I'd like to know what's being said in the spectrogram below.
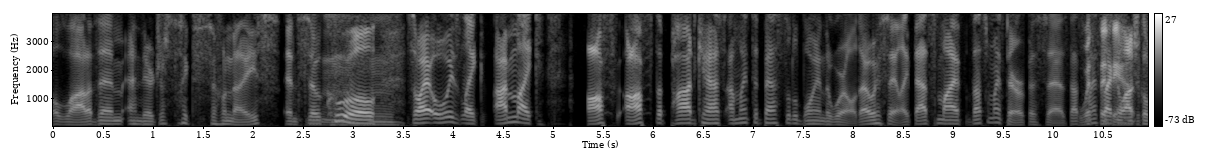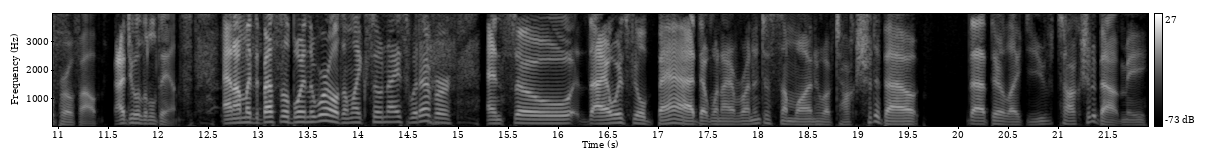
a lot of them, and they're just like so nice and so cool. Mhm. So I always like I'm like off off the podcast. I'm like the best little boy in the world. I always say like that's my that's what my therapist says. That's With my the psychological dance. profile. I do a little dance, and I'm like the best little boy in the world. I'm like so nice, whatever. And so th- I always feel bad that when I run into someone who I've talked shit about, that they're like you've talked shit about me,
